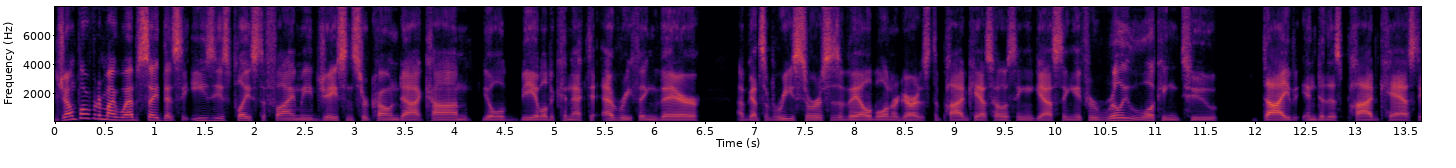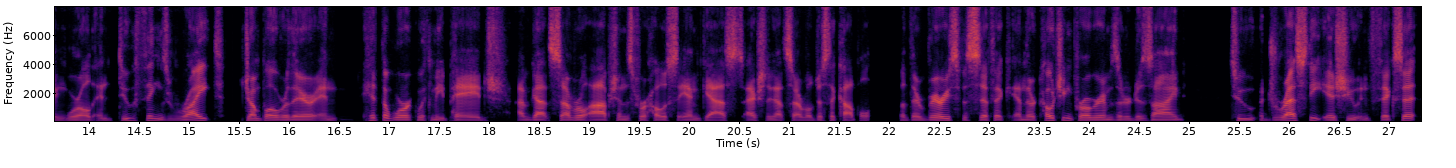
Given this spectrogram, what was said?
Jump over to my website. That's the easiest place to find me, jasoncercone.com. You'll be able to connect to everything there. I've got some resources available in regards to podcast hosting and guesting. If you're really looking to dive into this podcasting world and do things right, jump over there and hit the work with me page. I've got several options for hosts and guests. Actually, not several, just a couple, but they're very specific and they're coaching programs that are designed to address the issue and fix it.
